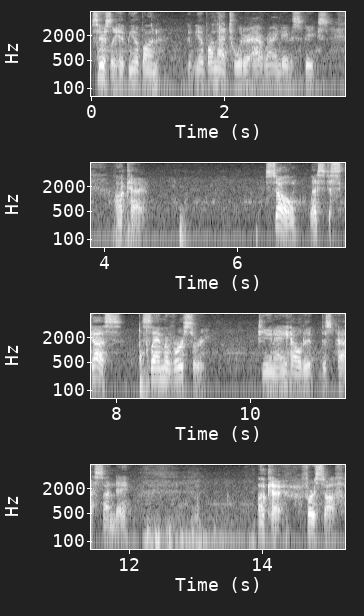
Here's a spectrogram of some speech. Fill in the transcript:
Seriously, hit me up on hit me up on that Twitter at Ryan Davis Speaks. Okay. So, let's discuss Slammiversary. TNA held it this past Sunday. Okay, first off,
